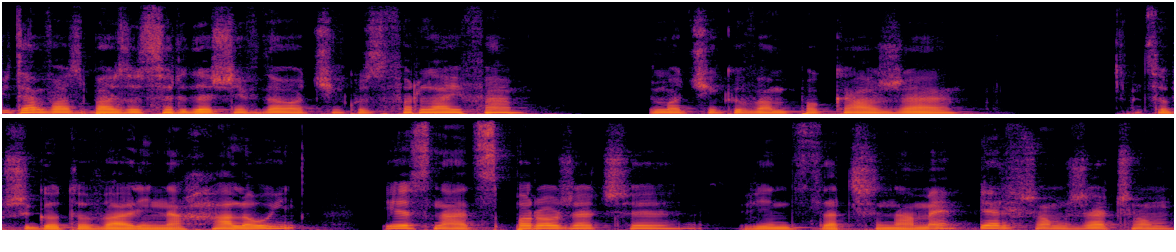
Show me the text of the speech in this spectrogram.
Witam Was bardzo serdecznie w nowym odcinku z For Life'a. W tym odcinku Wam pokażę, co przygotowali na Halloween. Jest nawet sporo rzeczy, więc zaczynamy. Pierwszą rzeczą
